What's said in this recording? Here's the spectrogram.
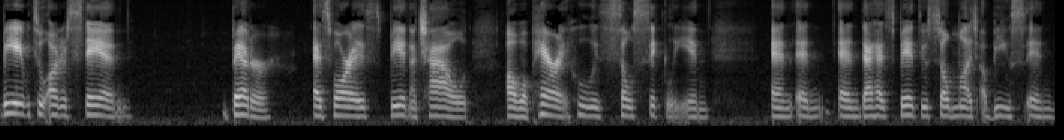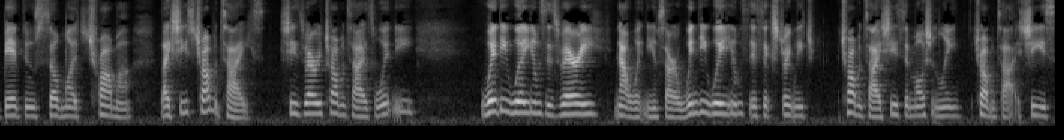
be able to understand better as far as being a child of a parent who is so sickly and and and and that has been through so much abuse and been through so much trauma like she's traumatized She's very traumatized. Whitney Wendy Williams is very not Whitney, I'm sorry. Wendy Williams is extremely traumatized. She's emotionally traumatized. She's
